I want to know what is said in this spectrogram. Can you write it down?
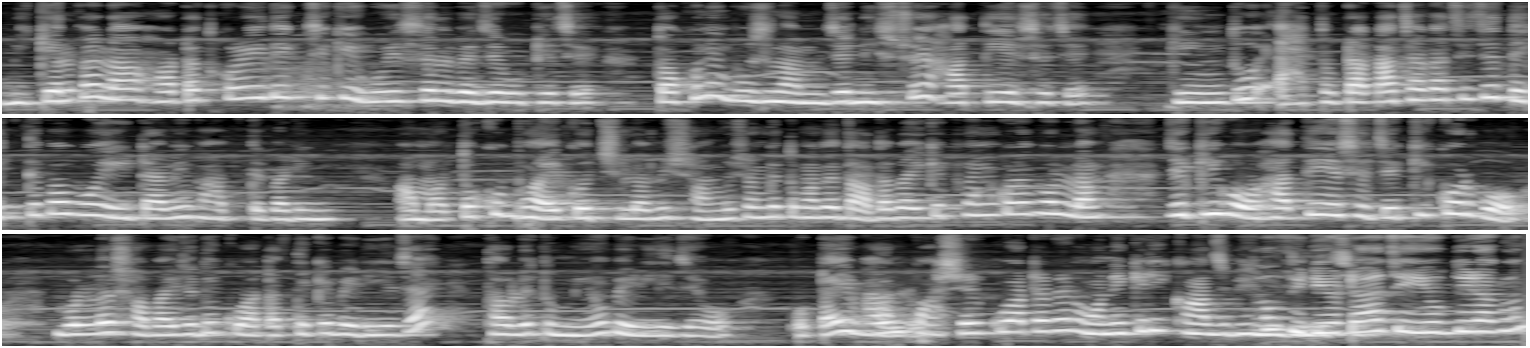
বিকেলবেলা হঠাৎ করেই দেখছি কি হুইসেল বেজে উঠেছে। তখনই বুঝলাম যে নিশ্চয়ই হাতি এসেছে। কিন্তু এতটা কাছাকাছি যে দেখতে পাবো, এইটা আমি ভাবতে পারিনি। আমার তো খুব ভয় করছিল। আমি সঙ্গে সঙ্গে তোমাদের দাদাভাইকে ফোন করে বললাম যে কী গো হাতি এসেছে কি করব? বলল সবাই যদি কোয়ার্টার থেকে বেরিয়ে যায় তাহলে তুমিও বেরিয়ে যেও। ওটাই ভালো। পাশের কোয়ার্টারের অনেকেরই কাজ ভেঙে ভিডিওটা আজ এই অবধি রাখলাম।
